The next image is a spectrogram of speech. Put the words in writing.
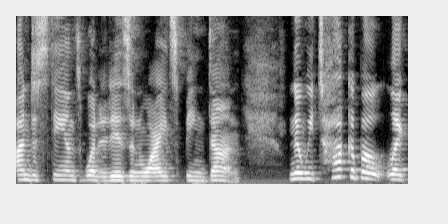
understands what it is and why it's being done now we talk about like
